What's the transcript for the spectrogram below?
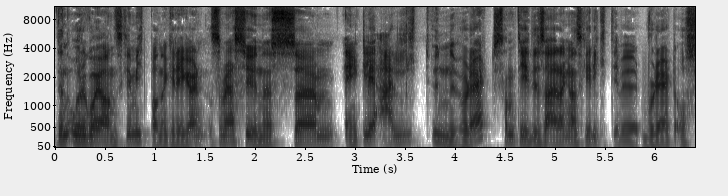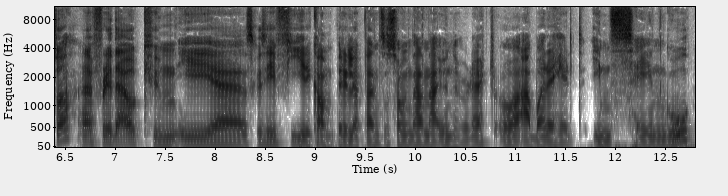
den uruguayanske midtbanekrigeren, som jeg synes um, egentlig er litt undervurdert. Samtidig så er han ganske riktig vurdert også, uh, fordi det er jo kun i uh, skal vi si, fire kamper i løpet av en sesong der han er undervurdert og er bare helt insane god.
